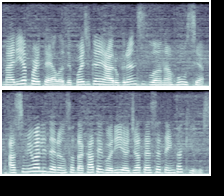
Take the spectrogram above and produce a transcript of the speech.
Maria Portela, depois de ganhar o Grand Slam na Rússia, assumiu a liderança da categoria de até 70 quilos.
